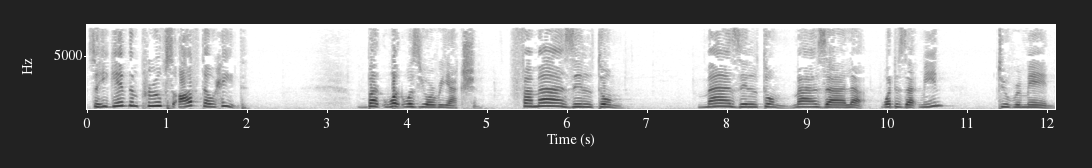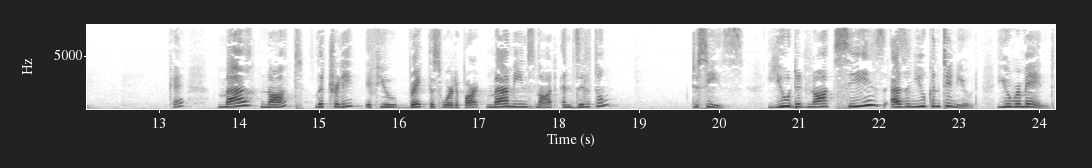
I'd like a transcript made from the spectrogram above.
So he gave them proofs of Tawheed. But what was your reaction? فَمَا زِلْتُمْ مَا زِلْتُمْ مَا زَالَ What does that mean? To remain. Okay? Ma, not, literally, if you break this word apart, ma means not, and ziltum, to cease. You did not cease, as in you continued. You remained.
